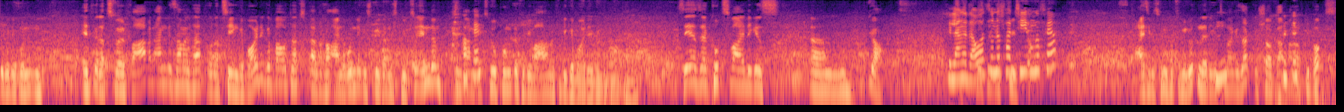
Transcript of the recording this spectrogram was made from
über die Runden entweder zwölf Waren angesammelt hat oder zehn Gebäude gebaut hat. Dann wird noch eine Runde gespielt, dann ist das Spiel zu Ende. Und dann Okay. gibt's nur Punkte für die Waren und für die Gebäude, die wir gebaut haben. Sehr, sehr kurzweiliges, ähm, ja, Wie lange dauert so eine Spiel. Partie ungefähr? 30 bis 45 Minuten hätte ich jetzt mal gesagt. Ich schaue gerade mal auf die Box.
